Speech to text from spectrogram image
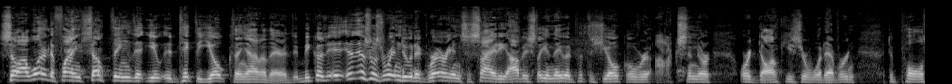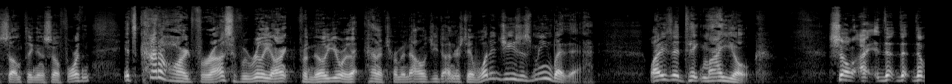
so I wanted to find something that you would take the yoke thing out of there because it, this was written to an agrarian society, obviously, and they would put this yoke over oxen or, or donkeys or whatever to pull something and so forth. And it's kind of hard for us if we really aren't familiar with that kind of terminology to understand what did Jesus mean by that? Why does it take my yoke? So I, the, the, the,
